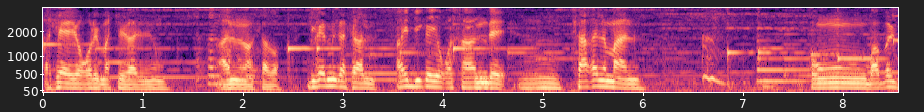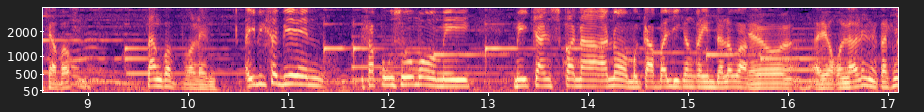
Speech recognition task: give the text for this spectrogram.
Kasi ayoko rin masira yung ano ng asawa. Hindi kami kasal. Ay, hindi kayo kasal. Hindi. Mm. Sa akin naman, kung babalik siya, bab- tanggap pa rin. Ay, ibig sabihin, sa puso mo, may may chance pa na ano, magkabalikan kayong dalawa. Pero ayoko na rin kasi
